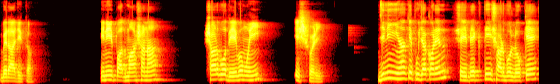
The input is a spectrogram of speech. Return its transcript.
বিরাজিত। ইনি পদ্মাসনা, সর্বদেবময়ী ঈশ্বরী। যিনি ইহাকে পূজা করেন, সেই ব্যক্তি সর্বলোকে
